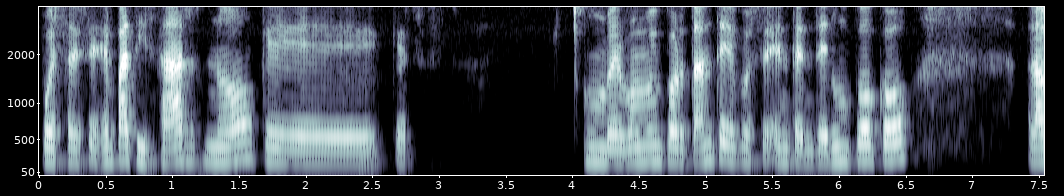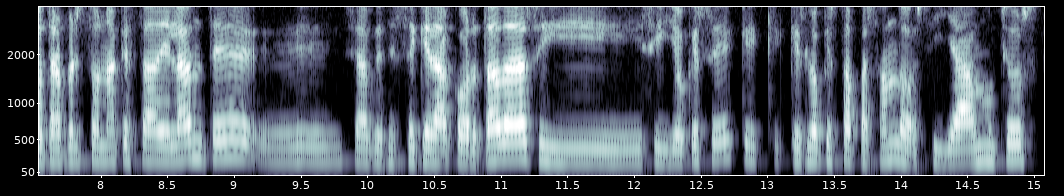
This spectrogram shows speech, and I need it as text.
pues es, empatizar, ¿no? Que, es un verbo muy importante, pues entender un poco a la otra persona que está adelante, eh, si a veces se queda cortada, si, si yo qué sé, qué, es lo que está pasando, si ya muchos...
